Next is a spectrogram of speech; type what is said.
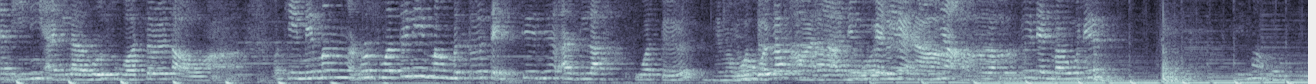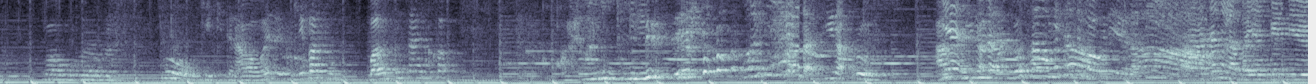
dan ini adalah rose water tau. Ah. Okay, memang rose water ni memang betul teksturnya adalah water. Memang water lah. Ah, Ah, dia water bukan kan, ah. minyak ke apa ke dan bau dia memang bau bau berus. Oh. Okay, kita nak bawa Ni baru baru pesan kakak. Wangi gila sih. Wangi tak sirap? Ah, Yes, sirap rose Ah, macam tu bau dia. Tapi ah, janganlah bayangkan dia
